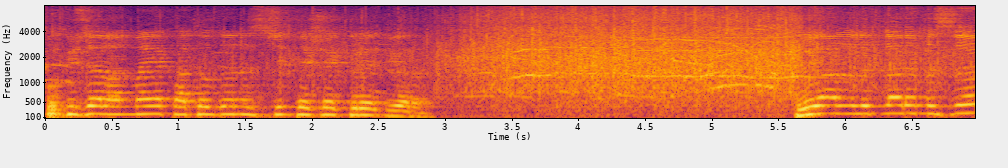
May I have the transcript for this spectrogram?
bu güzel anmaya katıldığınız için teşekkür ediyorum. Duyarlılıklarımızı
